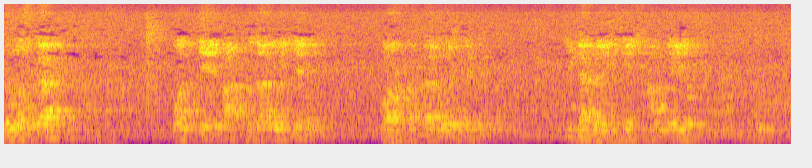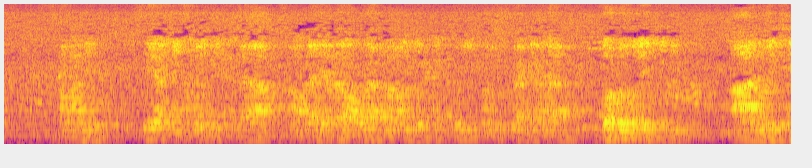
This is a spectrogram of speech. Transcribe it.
নমস্কার। রয়েছে সামনে আমরা যারা করি আমরা আর রয়েছে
